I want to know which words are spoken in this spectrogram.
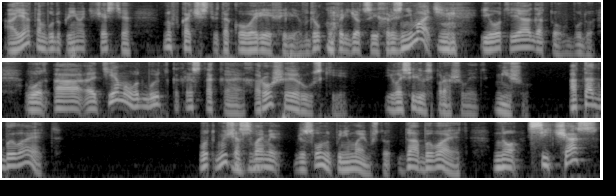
А я там буду принимать участие ну, в качестве такого рефери. Вдруг придется их разнимать, и вот я готов буду. Вот. А тема вот будет как раз такая – хорошие русские. И Васильев спрашивает Мишу, а так бывает – вот мы сейчас с вами, безусловно, понимаем, что да, бывает, но сейчас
